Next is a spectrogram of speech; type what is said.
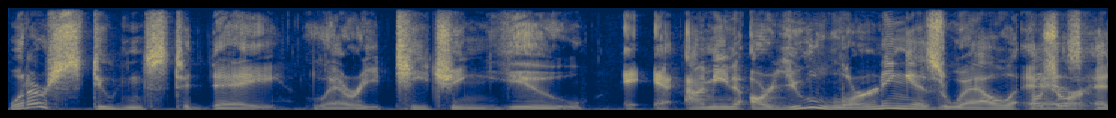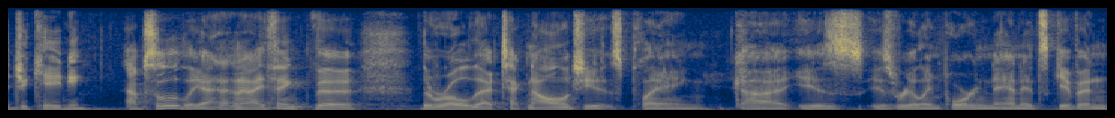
what are students today, Larry, teaching you I mean, are you learning as well oh, as sure. educating? Absolutely, and I think the the role that technology is playing uh, is is really important, and it's given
